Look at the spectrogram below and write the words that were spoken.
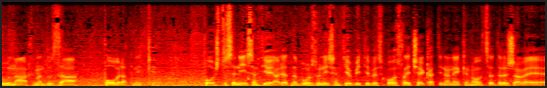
tu naknadu za povratnike. Pošto se nisam htio javljati na burzu, nisam htio biti bez posla i čekati na neke novce države,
